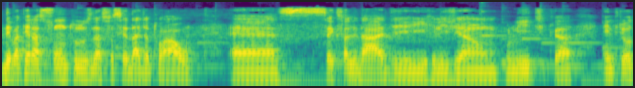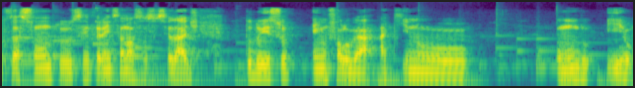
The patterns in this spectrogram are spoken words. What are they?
debater assuntos da sociedade atual, é, sexualidade e religião, política, entre outros assuntos referentes à nossa sociedade, tudo isso em um só lugar aqui no O Mundo e Eu,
